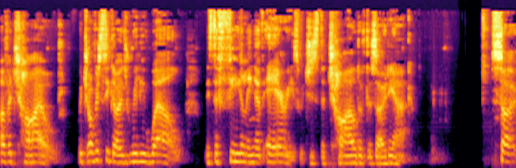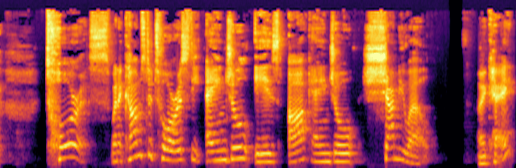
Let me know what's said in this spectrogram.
of a child, which obviously goes really well with the feeling of Aries, which is the child of the zodiac. So, Taurus, when it comes to Taurus, the angel is Archangel Chamuel. Okay?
